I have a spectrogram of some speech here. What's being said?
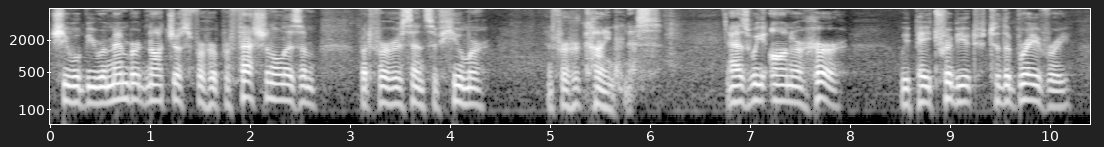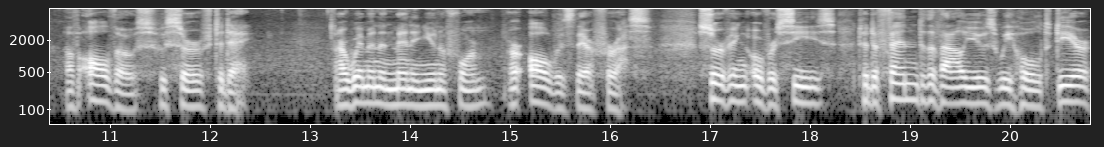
She will be remembered not just for her professionalism, but for her sense of humor and for her kindness. As we honor her, we pay tribute to the bravery of all those who serve today. Our women and men in uniform are always there for us serving overseas to defend the values we hold dear,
